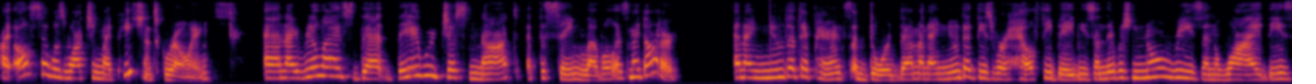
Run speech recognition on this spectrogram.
I also was watching my patients growing and I realized that they were just not at the same level as my daughter. And I knew that their parents adored them, and I knew that these were healthy babies, and there was no reason why these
